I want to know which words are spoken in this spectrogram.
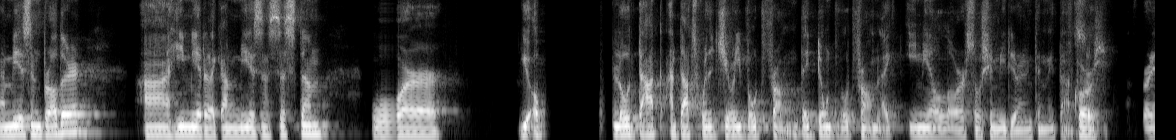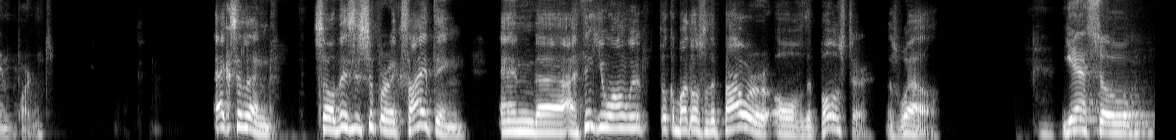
amazing brother. Uh, he made like an amazing system where you upload that and that's where the jury vote from. They don't vote from like email or social media or anything like that. Of course. So very important. Excellent. So this is super exciting. And uh, I think you want to talk about also the power of the poster as well. Yeah, so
